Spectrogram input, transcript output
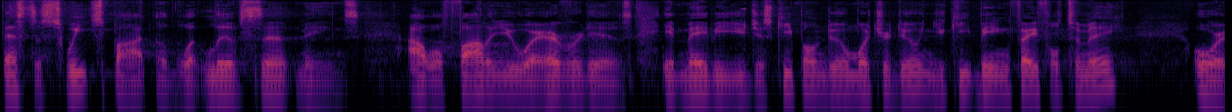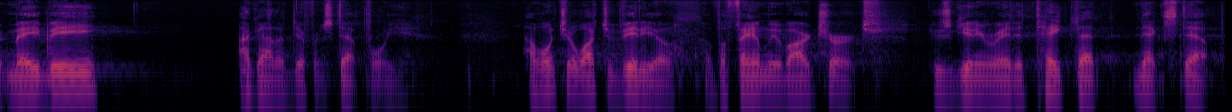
That's the sweet spot of what live sent means. I will follow you wherever it is. It may be you just keep on doing what you're doing, you keep being faithful to me, or it may be I got a different step for you. I want you to watch a video of a family of our church who's getting ready to take that next step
